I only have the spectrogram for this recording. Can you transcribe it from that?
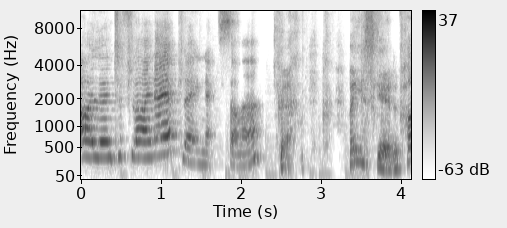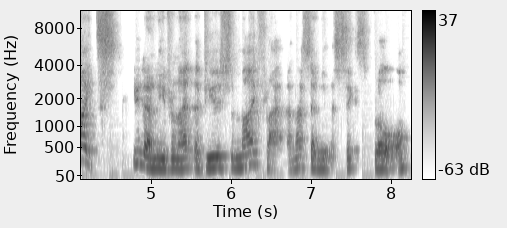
I learned to fly an airplane next summer. Are you scared of heights? You don't even like the views from my flat, and that's only the sixth floor.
